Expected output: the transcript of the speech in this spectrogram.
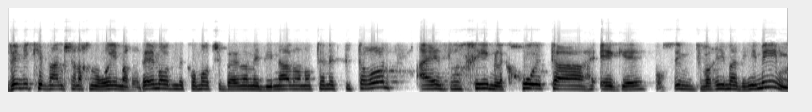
ומכיוון שאנחנו רואים הרבה מאוד מקומות שבהם המדינה לא נותנת פתרון, האזרחים לקחו את ההגה, עושים דברים מדהימים.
